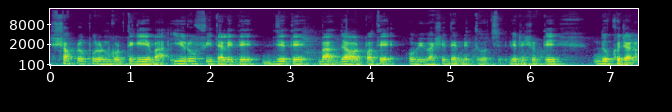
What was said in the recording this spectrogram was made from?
স্বপ্ন পূরণ করতে গিয়ে বা ইউরোপ, ইতালিতে যেতে বা যাওয়ার পথে অভিবাসীদের মৃত্যু হচ্ছে, যেটি সত্যি দুঃখজনক।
